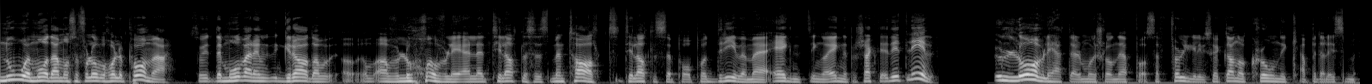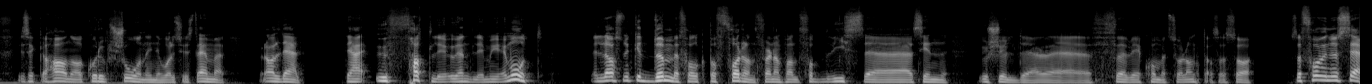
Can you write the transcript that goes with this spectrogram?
noe må de også få lov å holde på med. Så det må være en grad av, av lovlig eller tillatelse, mentalt tillatelse på, på å drive med egne ting og egne prosjekter i ditt liv. Ulovligheter må vi slå ned på, selvfølgelig. Vi skal ikke ha noe crony capitalism. Vi skal ikke ha noe korrupsjon inni våre systemer. For all del. Det er ufattelig uendelig mye imot. Men la oss nå ikke dømme folk på forhånd før de har fått vise sin uskyld eh, før vi er kommet så langt, altså. Så, så får vi nå se.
